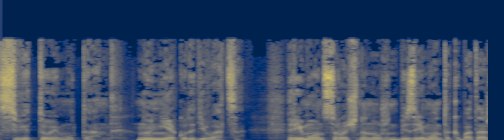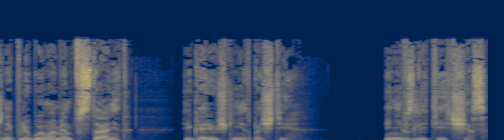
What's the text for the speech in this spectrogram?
Святой мутант. Ну, некуда деваться. Ремонт срочно нужен. Без ремонта каботажник в любой момент встанет. И горючки нет почти. И не взлететь сейчас.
